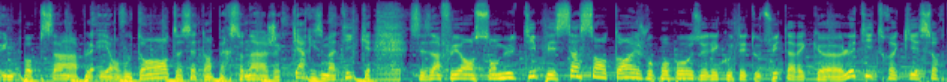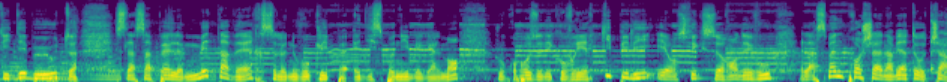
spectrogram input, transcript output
une pop simple et envoûtante. C'est un personnage charismatique. Ses influences sont multiples et ça s'entend et je vous propose de l'écouter tout de suite avec euh, le titre qui est sorti début août. Cela s'appelle Metaverse. Le nouveau clip est disponible également. Je vous propose de découvrir Kipili et on se fixe rendez-vous la semaine prochaine. À bientôt. Ciao.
